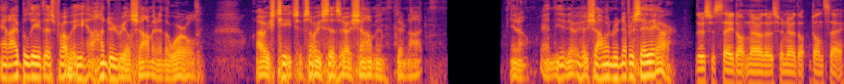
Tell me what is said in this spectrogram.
And I believe there's probably a hundred real shaman in the world. I always teach if somebody says they're a shaman, they're not. You know, and you know, a shaman would never say they are. Those who say don't know, those who know don't, say.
